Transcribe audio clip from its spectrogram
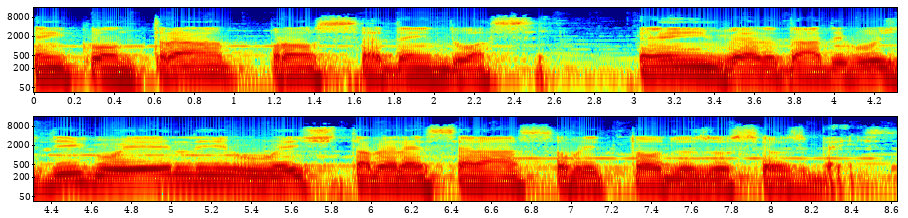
encontrar procedendo assim. Em verdade vos digo, ele o estabelecerá sobre todos os seus bens.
